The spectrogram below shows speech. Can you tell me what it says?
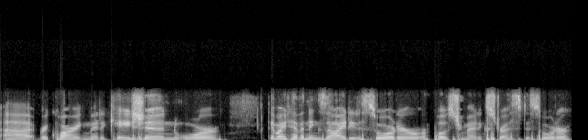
uh, requiring medication, or they might have an anxiety disorder or post traumatic stress disorder.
